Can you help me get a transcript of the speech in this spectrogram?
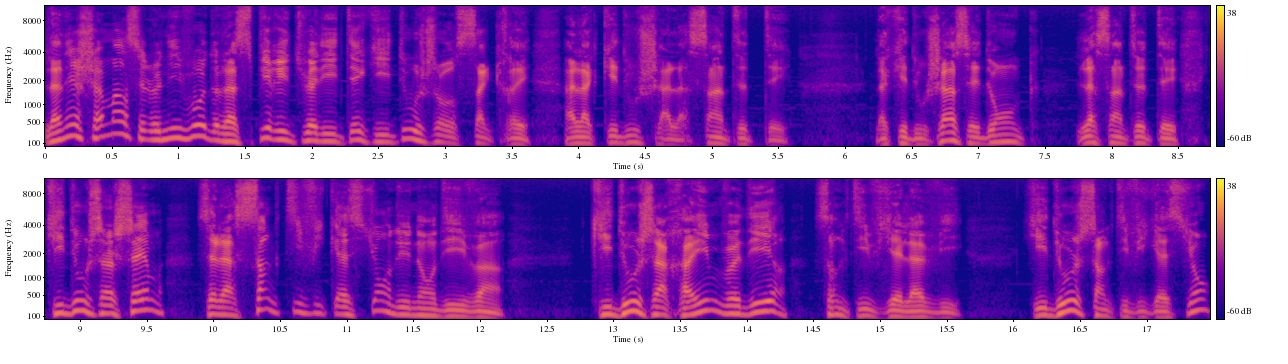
La neshama, c'est le niveau de la spiritualité qui touche au sacré, à la kedusha, la sainteté. La kedusha, c'est donc la sainteté. Kiddush Hashem, c'est la sanctification du nom divin. Kiddush Achaim veut dire sanctifier la vie. Kiddush, sanctification,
